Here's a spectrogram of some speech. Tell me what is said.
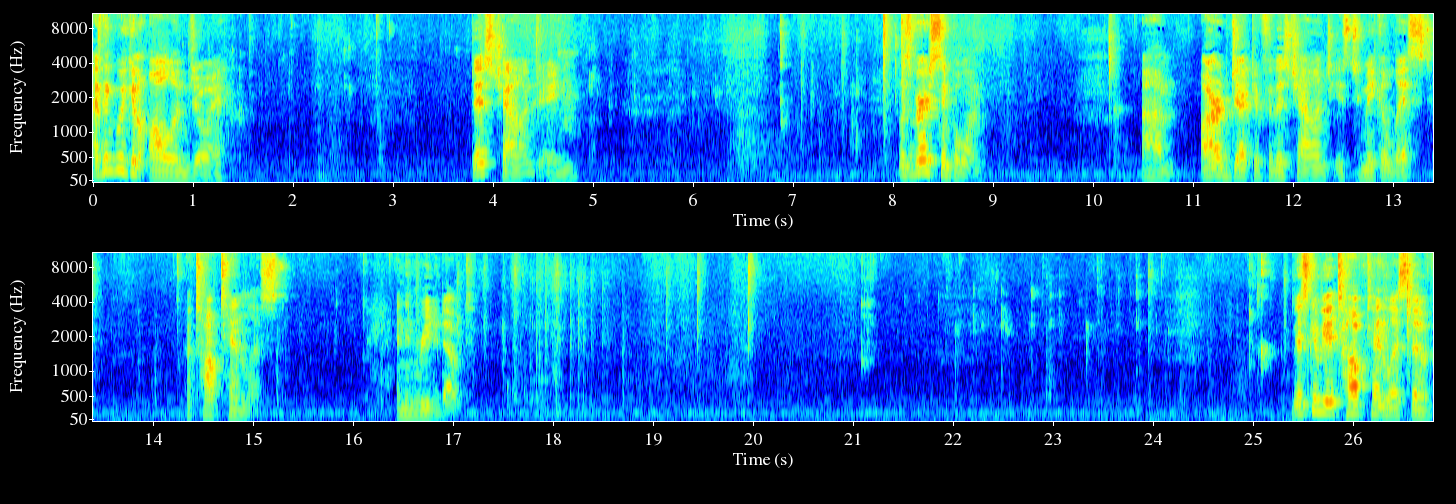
I think we can all enjoy. This challenge, Aiden. It's a very simple one. Um, our objective for this challenge is to make a list a top 10 list and then read it out. This can be a top 10 list of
